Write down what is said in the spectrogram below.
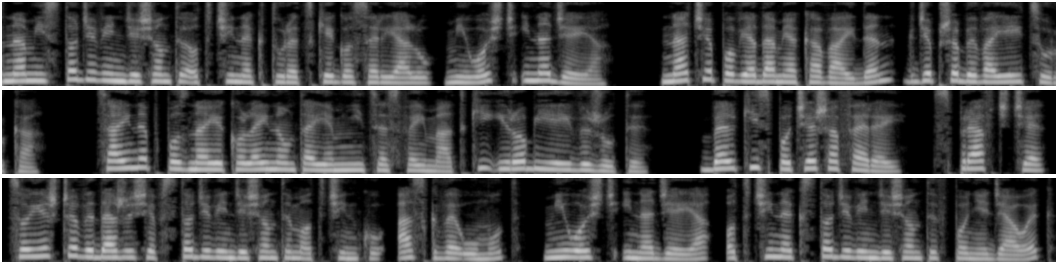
nami 190 odcinek tureckiego serialu Miłość i Nadzieja. Nacie powiadamia Kawajden, gdzie przebywa jej córka. Cajnep poznaje kolejną tajemnicę swej matki i robi jej wyrzuty. Belkis pociesza Ferej. Sprawdźcie, co jeszcze wydarzy się w 190 odcinku Ask we Umut, Miłość i Nadzieja, odcinek 190 w poniedziałek,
